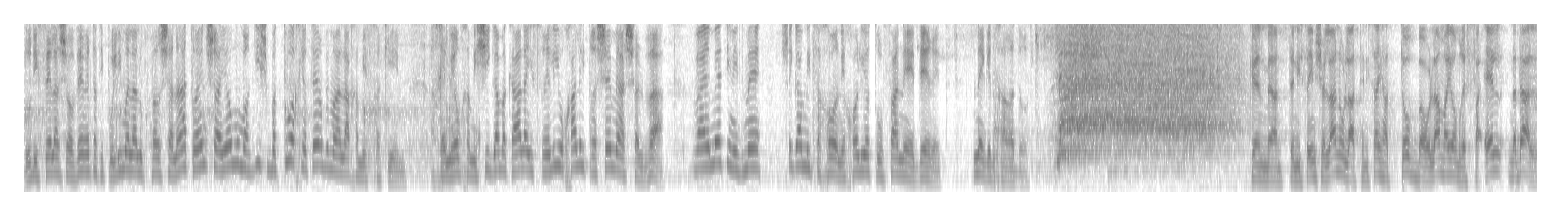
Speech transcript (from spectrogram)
דודי סלע, שעובר את הטיפולים הללו כבר שנה, טוען שהיום הוא מרגיש בטוח יותר במהלך המשחקים. החל מיום חמישי גם הקהל הישראלי יוכל להתרשם מהשלווה. והאמת היא, נדמה שגם ניצחון יכול להיות תרופה נהדרת נגד חרדות. כן, מהטניסאים שלנו לטניסאי הטוב בעולם היום, רפאל נדל.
